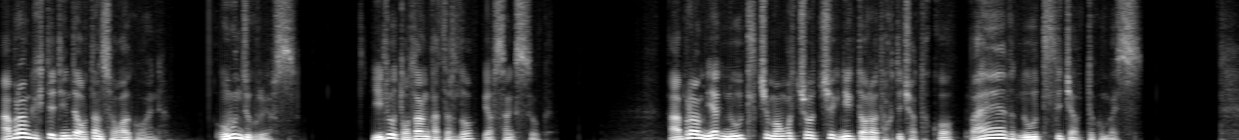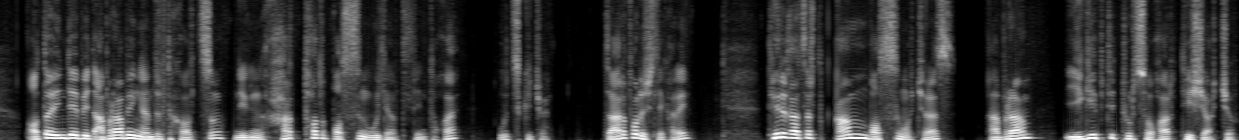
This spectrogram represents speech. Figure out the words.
Авраам гэхдээ тэндээ удаан суугаагүй байна. Өмнө зүг рүү явсан. Илүү дулаан газар руу явсан гэсэн үг. Авраам яг нүүдэлчин монголчууд шиг нэг дорой тогтож чадахгүй байнга нүүдэлж явдаг хүн байсан. Одоо эндээ бид Авраамийн амьдрал тохиолдсон нэгэн хард тол болсон үйл явдлын тухай үзэх гэж байна. За 10 дугаар ишлэгийг харъя. Тэр газарт гам болсон учраас Авраам Египтэд төр суухаар тийшээ очив.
